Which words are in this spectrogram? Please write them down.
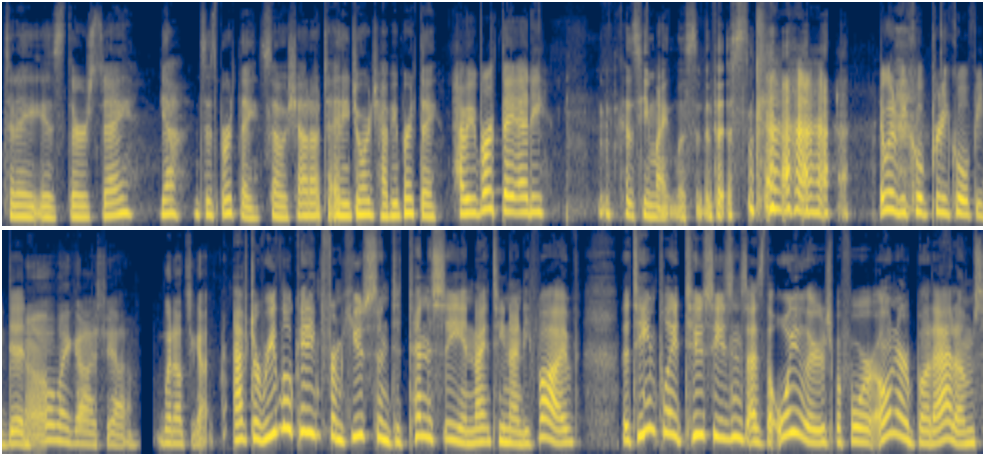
today is Thursday. Yeah, it's his birthday. So shout out to Eddie George. Happy birthday. Happy birthday, Eddie. Because he might listen to this. It would be cool, pretty cool if he did. oh my gosh, yeah. What else you got? After relocating from Houston to Tennessee in 1995, the team played two seasons as the Oilers before owner Bud Adams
